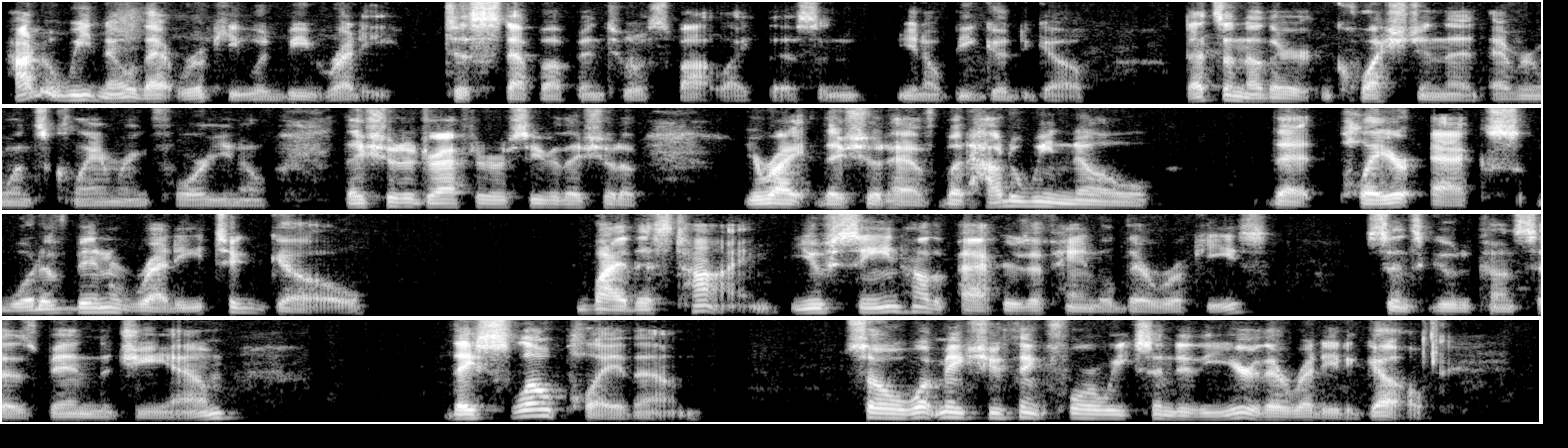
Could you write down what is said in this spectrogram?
how do we know that rookie would be ready to step up into a spot like this and you know be good to go? That's another question that everyone's clamoring for. You know, they should have drafted a receiver. They should have. You're right. They should have. But how do we know that player X would have been ready to go by this time? You've seen how the Packers have handled their rookies since Gutekunst has been the GM. They slow play them. So, what makes you think four weeks into the year they're ready to go?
